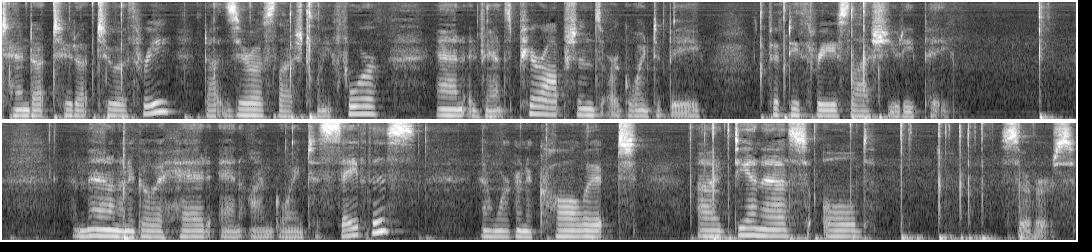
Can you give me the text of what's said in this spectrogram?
10.2.203.0 slash 24 and advanced peer options are going to be 53 slash UDP. And then I'm going to go ahead and I'm going to save this and we're going to call it uh, DNS old servers.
